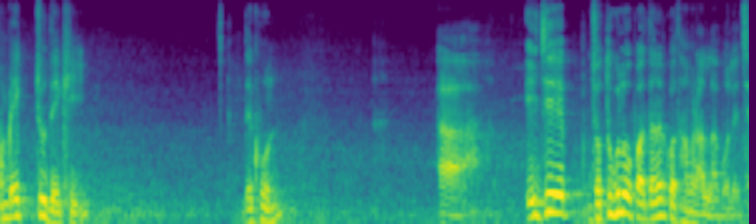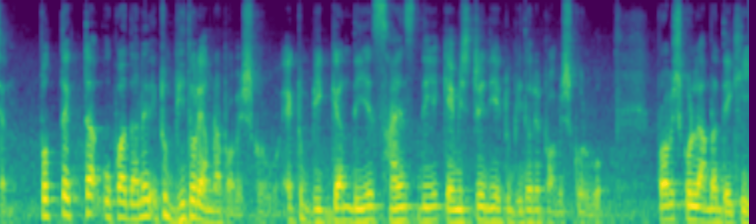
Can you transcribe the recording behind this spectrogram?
আমরা একটু দেখি দেখুন এই যে যতগুলো উপাদানের কথা আমরা আল্লাহ বলেছেন, প্রত্যেকটা উপাদানের একটু ভিতরে আমরা প্রবেশ করব। একটু বিজ্ঞান দিয়ে, সায়েন্স দিয়ে, কেমিস্ট্রি দিয়ে একটু ভিতরে প্রবেশ করব। প্রবেশ করলে আমরা দেখি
